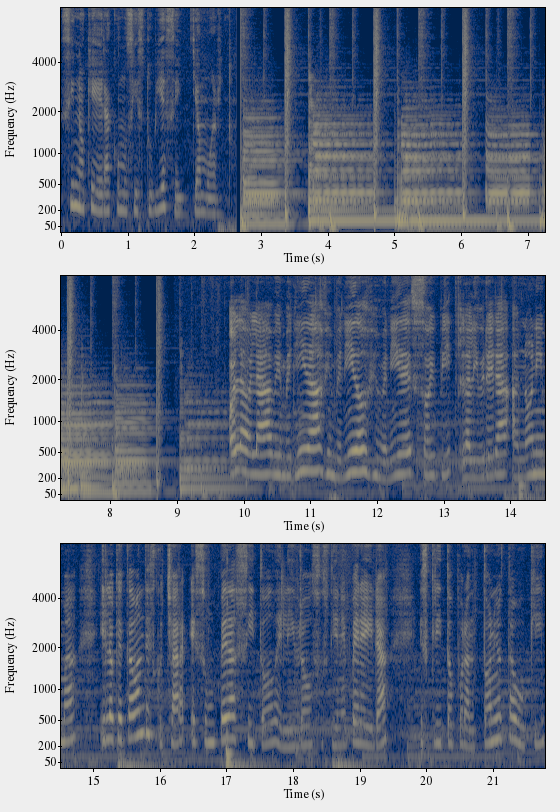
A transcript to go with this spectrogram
sino que era como si estuviese ya muerto. Bienvenidas, bienvenidos, bienvenides. Soy Pete, la librera anónima, y lo que acaban de escuchar es un pedacito del libro Sostiene Pereira, escrito por Antonio Tabucchi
